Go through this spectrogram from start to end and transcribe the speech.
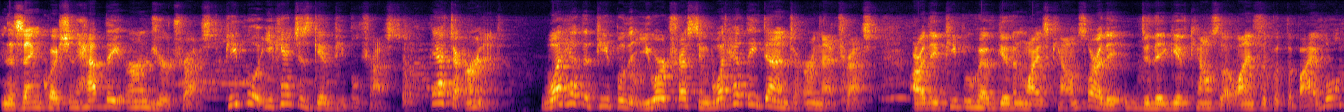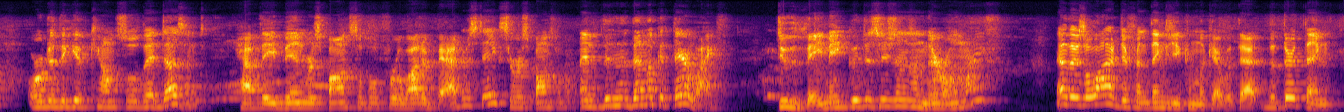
the second question, have they earned your trust? People, you can't just give people trust. They have to earn it. What have the people that you are trusting, what have they done to earn that trust? Are they people who have given wise counsel? Are they do they give counsel that lines up with the Bible? Or do they give counsel that doesn't? Have they been responsible for a lot of bad mistakes or responsible? And then, then look at their life. Do they make good decisions in their own life? Now, there's a lot of different things you can look at with that. The third thing,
